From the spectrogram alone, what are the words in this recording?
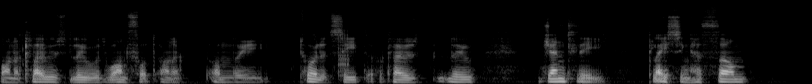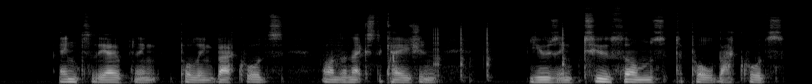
on a closed loo with one foot on a on the toilet seat of a closed loo, gently placing her thumb into the opening, pulling backwards. On the next occasion, using two thumbs to pull backwards,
